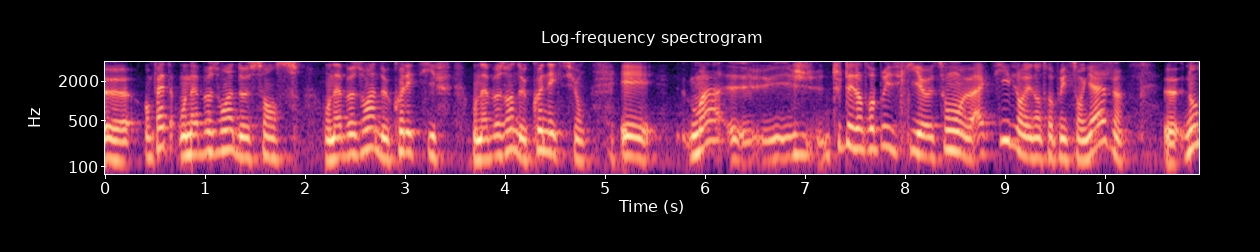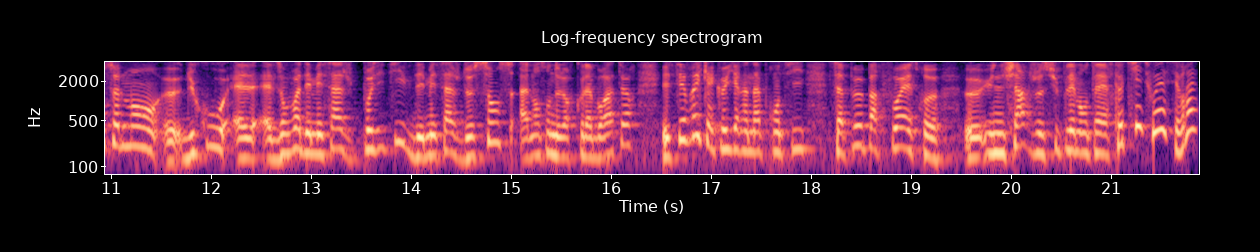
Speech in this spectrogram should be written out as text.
euh, en fait, on a besoin de sens, on a besoin de collectif, on a besoin de connexion. Et moi, je- toutes les entreprises qui sont actives dans les entreprises s'engagent, euh, non seulement, euh, du coup, elles, elles envoient des messages positifs, des messages de sens à l'ensemble de leurs collaborateurs. Et c'est vrai qu'accueillir un apprenti, ça peut parfois être euh, une charge supplémentaire. Petite, oui, c'est vrai.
